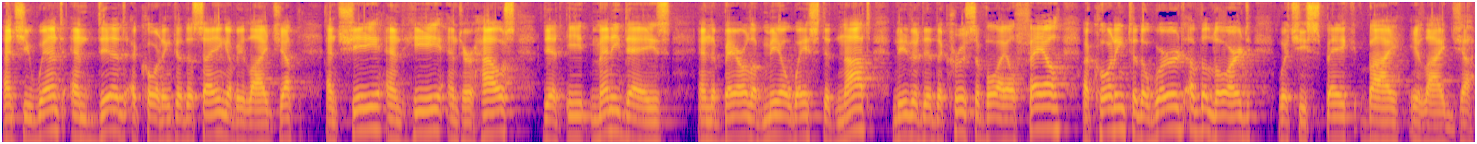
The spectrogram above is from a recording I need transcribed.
And she went and did according to the saying of Elijah, and she and he and her house did eat many days and the barrel of meal wasted not, neither did the cruse of oil fail, according to the word of the Lord which he spake by Elijah.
